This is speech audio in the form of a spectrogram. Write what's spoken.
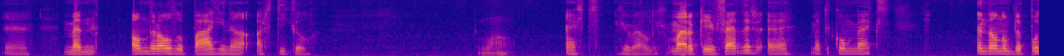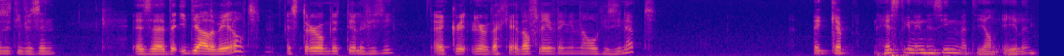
Eh, met een anderhalve pagina artikel. Wauw. Echt geweldig. Maar oké, verder eh, met de comebacks. En dan op de positieve zin is de ideale wereld is terug op de televisie. Ik weet niet of dat jij de afleveringen al gezien hebt. Ik heb gisteren ingezien met Jan Elen.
